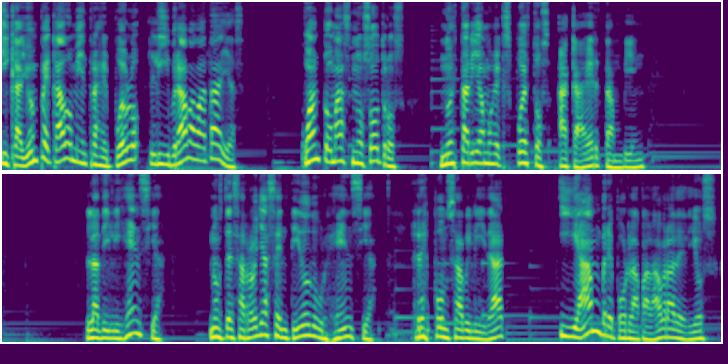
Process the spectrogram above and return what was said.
y cayó en pecado mientras el pueblo libraba batallas, ¿cuánto más nosotros no estaríamos expuestos a caer también? La diligencia nos desarrolla sentido de urgencia, responsabilidad y hambre por la palabra de Dios.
